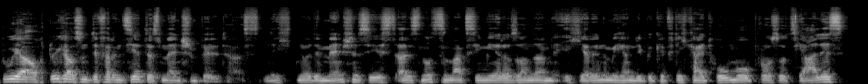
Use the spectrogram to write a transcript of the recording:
du ja auch durchaus ein differenziertes Menschenbild hast. Nicht nur den Menschen siehst als Nutzenmaximierer, sondern ich erinnere mich an die Begrifflichkeit Homo pro Socialis.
